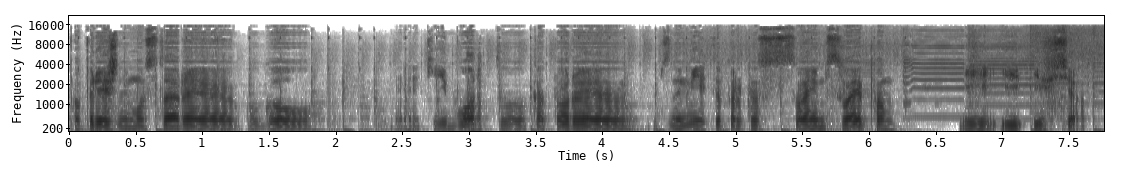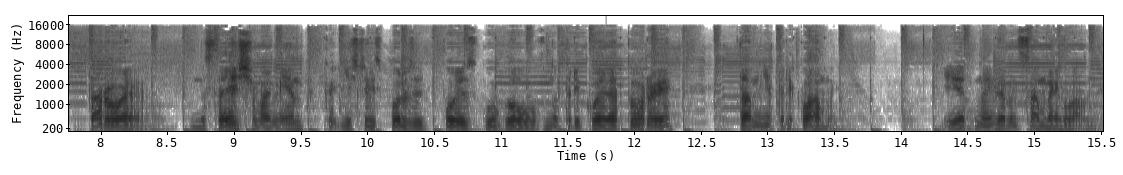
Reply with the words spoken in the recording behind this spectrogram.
по-прежнему старая Google э, Keyboard, которая знаменита только своим свайпом и, и, и все. Второе. В настоящий момент, если использовать поиск Google внутри клавиатуры, там нет рекламы. И это, наверное, самое главное.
